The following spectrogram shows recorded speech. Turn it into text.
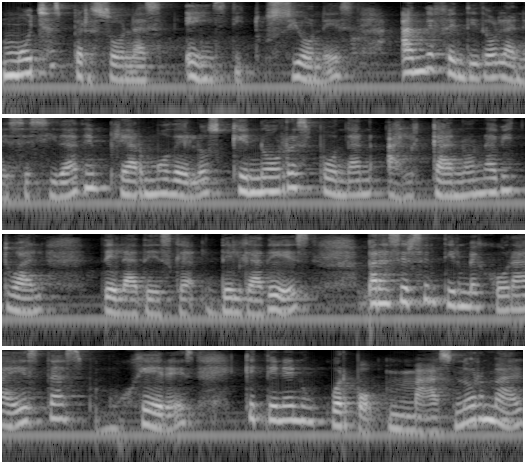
muchas personas e instituciones han defendido la necesidad de emplear modelos que no respondan al canon habitual de la delgadez para hacer sentir mejor a estas mujeres que tienen un cuerpo más normal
